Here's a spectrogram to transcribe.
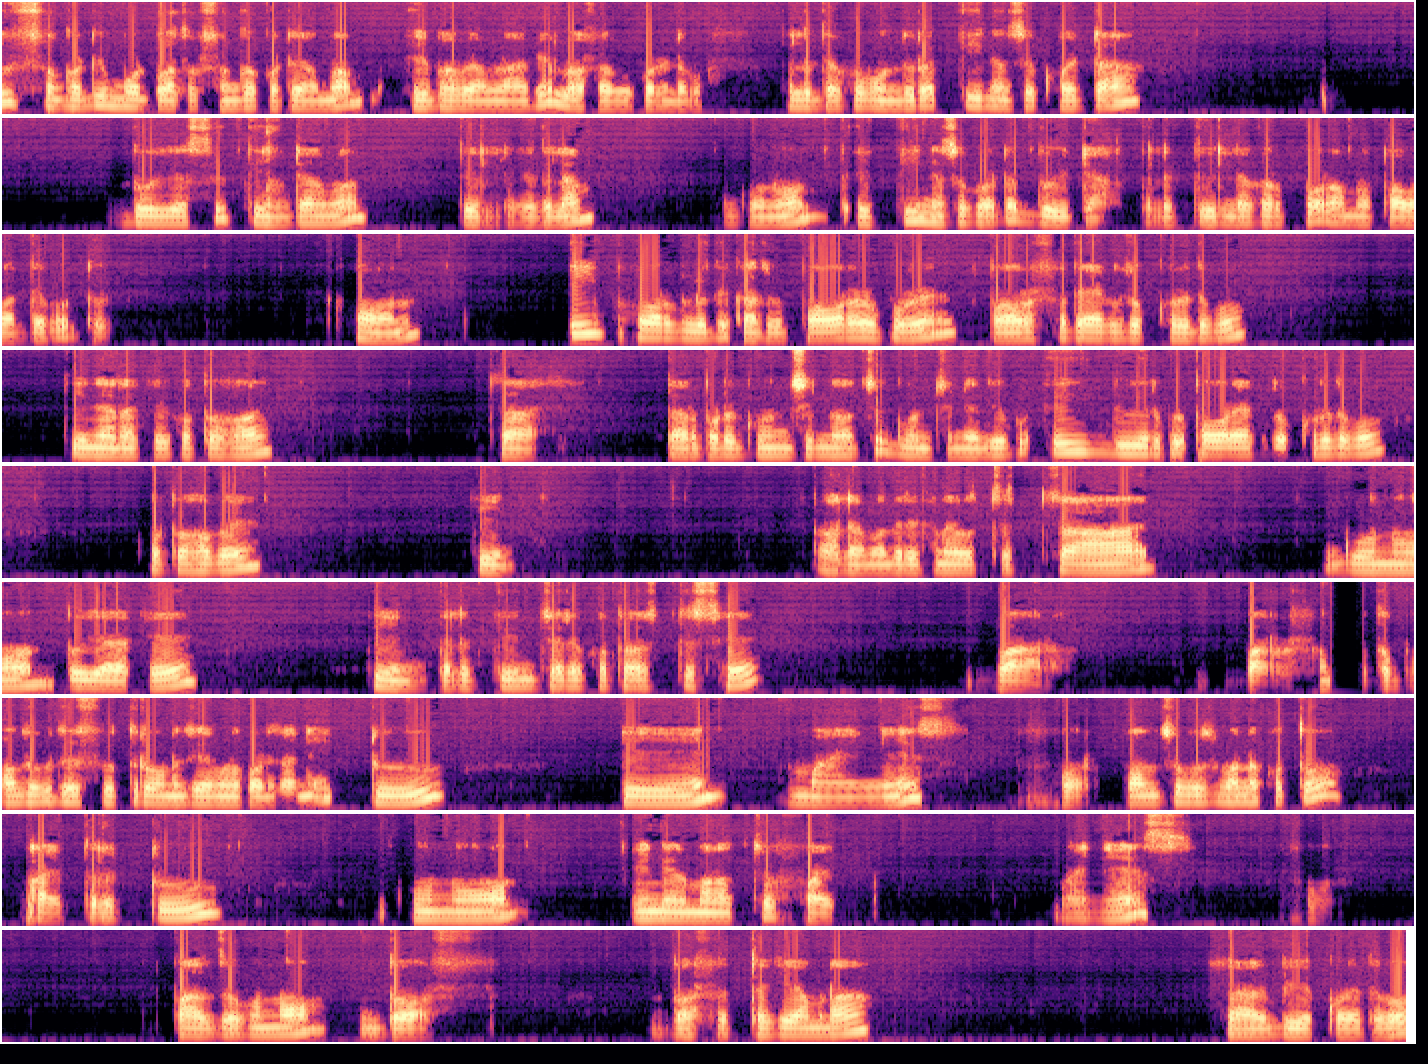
চতুর্থ সংখ্যাটি, মোট বাচক সংখ্যা কটি আমরা এইভাবে আমরা আগে লসাগু করে নেব। তাহলে দেখো বন্ধুরা, তিন আছে কয়টা? দুই আছে তিনটা, আমরা তিন লিখে দিলাম। গুণন, এই তিন আছে কয়টা? দুইটা। তাহলে তিন লেখার পর আমরা পাওয়ার দেবো দুই। এখন এই পাওয়ার গুলোতে কাজ করব। পাওয়ারের উপরে পাওয়ারের সাথে এক যোগ করে দেবো। তিন আর একে কত হয়? চার। তারপরে গুণ চিহ্ন আছে, গুণ চিহ্ন দিব এই দুইয়ের উপর পাওয়ার এক যোগ করে দেবো। কত হবে? তিন। তাহলে আমাদের এখানে হচ্ছে চার গুণন দুই আর তিন। তাহলে তিন চারে কত আসতেছে? বারো। বারো সম্পর্ক পঞ্চভুজের সূত্র অনুযায়ী আমরা করে জানি? Two, ten minus four. পঞ্চভুজ মানে কত? ফাইভ। তাহলে টু গুণন এন এর মান হচ্ছে ফাইভ মাইনাস ফোর। পাঁচ যখন দশ। দশের থেকে আমরা চার বিয়োগ করে দেব।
